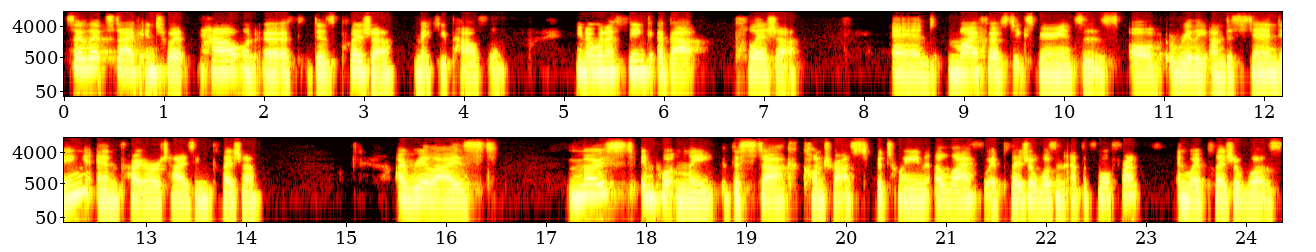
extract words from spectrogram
So, let's dive into it. How on earth does pleasure make you powerful? You know, when I think about pleasure and my first experiences of really understanding and prioritizing pleasure, I realized most importantly the stark contrast between a life where pleasure wasn't at the forefront and where pleasure was.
